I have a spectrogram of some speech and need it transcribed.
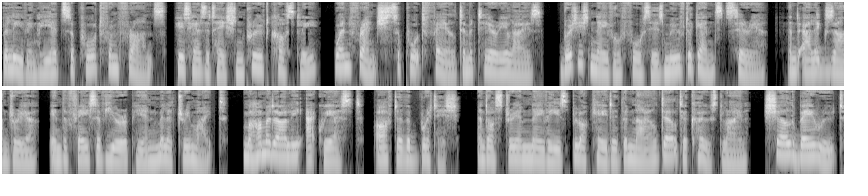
believing he had support from France. His hesitation proved costly, when French support failed to materialize, British naval forces moved against Syria and Alexandria. In the face of European military might, Muhammad Ali acquiesced. After the British, and Austrian navies blockaded the Nile Delta coastline, shelled Beirut,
